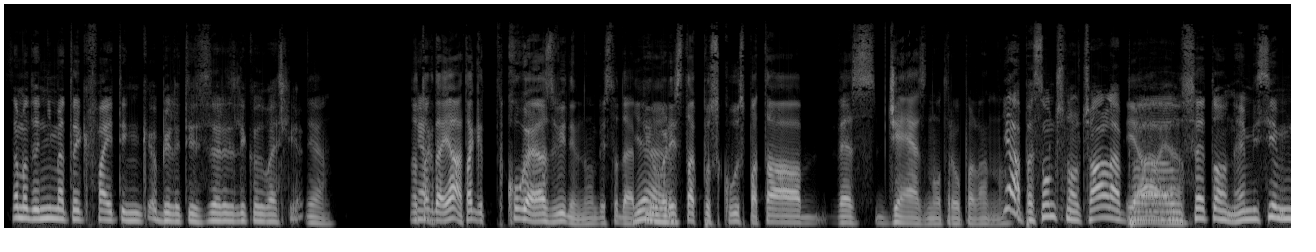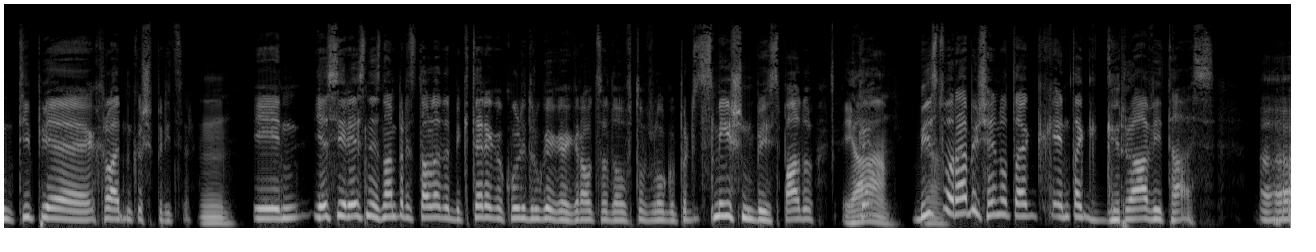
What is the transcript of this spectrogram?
Samo da nima tek fighting abilities, za razliko od Wesleya. Ja. No, Ja. ja. Tako da, ja, tak, tako ga jaz vidim. No, v bistvu, da je Ja. yeah. bil res tak poskus, pa ta ves jazz noter upalan. No. Ja, pa sončno očala, pa Ja, ja, ja. ja. vse to. Ne? Mislim, tip je hladen kot špricer. Mm. In jaz si res ne znam predstavljati, da bi katerega koli drugega igralca dal v to vlogo. Smešen bi izpadel. Ja, V bistvu ja. rabiš eno tak, en tak gravitas. Uh,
